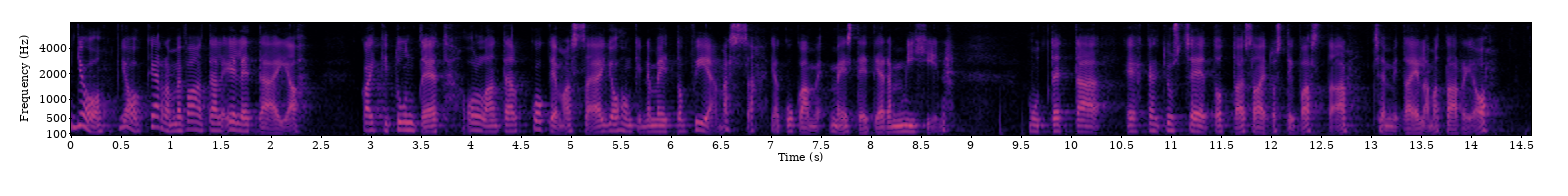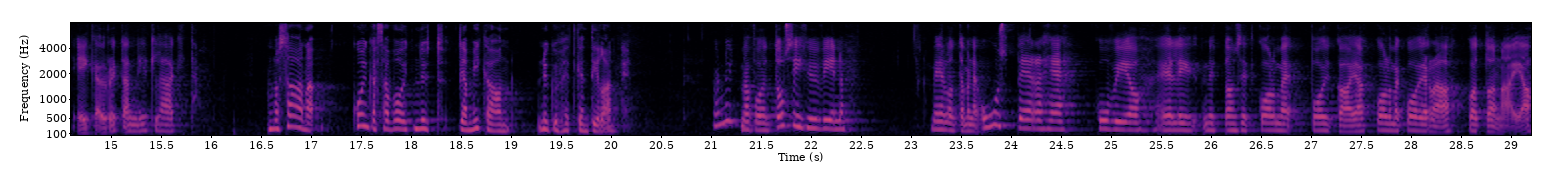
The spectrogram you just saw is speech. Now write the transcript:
Joo, joo, kerran me vaan täällä eletään ja kaikki tunteet ollaan täällä kokemassa ja johonkin ne meitä on viemässä ja kukaan me, meistä ei tiedä mihin. Mutta että ehkä just se, että ottaisi aidosti vastaan sen, mitä elämä tarjoaa, eikä yritä niitä lääkitä. No Saana, kuinka sä voit nyt ja mikä on nykyhetken tilanne? No nyt mä voin tosi hyvin. Meillä on tämmöinen uusi perhe, kuvio, eli nyt on sitten kolme poikaa ja kolme koiraa kotona ja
